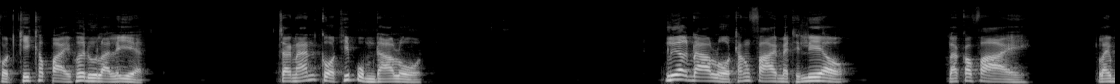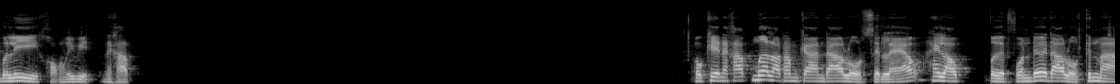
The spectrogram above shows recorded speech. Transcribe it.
กดคลิกเข้าไปเพื่อดูรายละเอียด จากนั้นกดที่ปุ่มดาวน์โหลด เลือกดาวน์โหลดทั้งไฟล์ Material แล้วก็ไฟล์ Library ของ Revit นะครับ โอเคนะครับ เมื่อเราทำการดาวน์โหลดเสร็จแล้ว ให้เราเปิดโฟลเดอร์ดาวน์โหลดขึ้นมา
